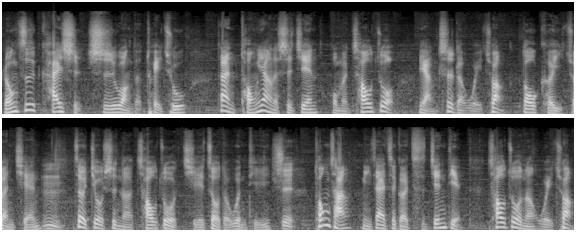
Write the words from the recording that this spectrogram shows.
融资开始失望的退出。但同样的时间，我们操作两次的伟创都可以赚钱。嗯，这就是呢操作节奏的问题。是，通常你在这个时间点操作呢伟创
